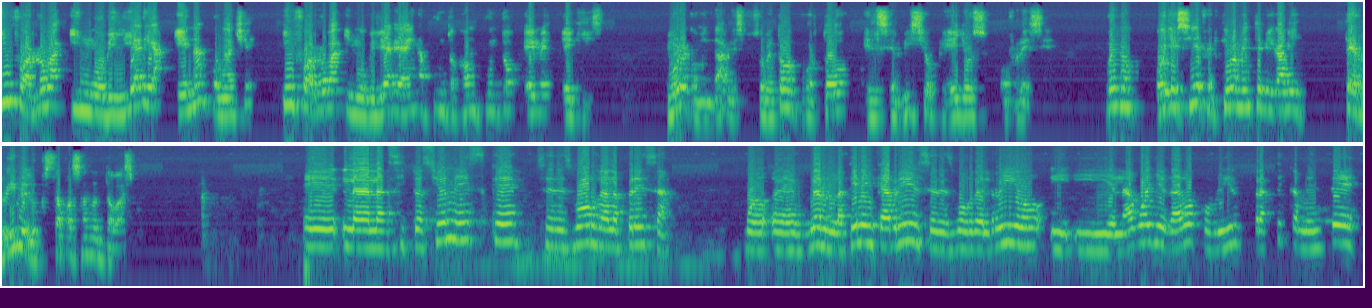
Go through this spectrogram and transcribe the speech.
info arroba inmobiliaria ena con H, info arroba inmobiliariaena.com.mx. Muy recomendables, sobre todo por todo el servicio que ellos ofrecen. Bueno, oye, sí, efectivamente, mi Gaby, terrible lo que está pasando en Tabasco. Eh, la, la, situación es que se desborda la presa. Bueno, eh, bueno, la tienen que abrir, se desborda el río y, y el agua ha llegado a cubrir prácticamente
